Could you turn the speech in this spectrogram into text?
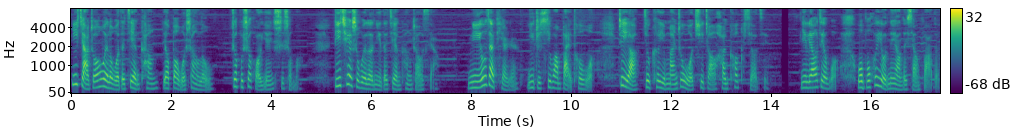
你假装为了我的健康要抱我上楼，这不是谎言是什么？的确是为了你的健康着想。”你又在骗人！你只希望摆脱我，这样就可以瞒着我去找汉考克小姐。你了解我，我不会有那样的想法的。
